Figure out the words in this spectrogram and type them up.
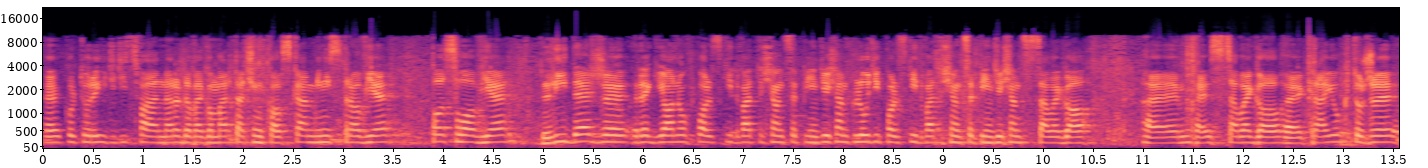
e, kultury i dziedzictwa narodowego Marta Cienkowska, ministrowie, posłowie, liderzy regionów Polski 2050, ludzi Polski 2050 z całego, e, z całego kraju, którzy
